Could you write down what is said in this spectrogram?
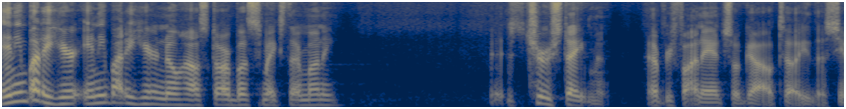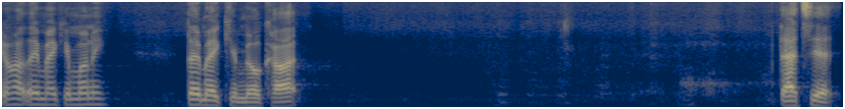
Anybody here, anybody here know how Starbucks makes their money? It's a true statement. Every financial guy will tell you this. You know how they make your money? They make your milk hot. That's it.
